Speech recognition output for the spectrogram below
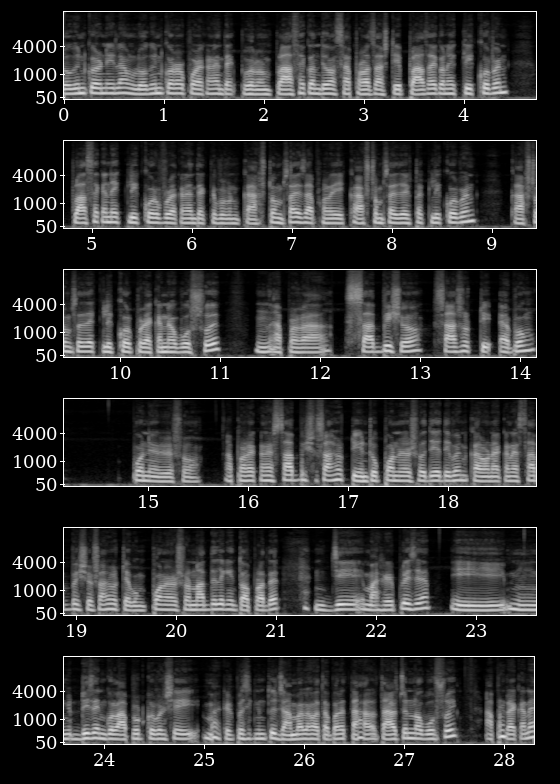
লগ ইন করে নিলাম। লগ ইন করার পর এখানে দেখতে পারবেন প্লাস আইকন দেওয়া আছে। আপনারা জাস্ট এই প্লাস আইকনে ক্লিক করবেন। প্লাস আইকনে ক্লিক করার পর এখানে দেখতে পারবেন কাস্টম সাইজ আপনারা এই কাস্টম সাইজে একটা ক্লিক করবেন। কাস্টম সাইজে ক্লিক করার পর এখানে অবশ্যই আপনারা ছাব্বিশশো সাতষট্টি এবং পনেরোশো আপনারা এখানে ছাব্বিশশো সাতষট্টি ইন্টু পনেরোশো দিয়ে দেবেন, কারণ এখানে ছাব্বিশশো সাতষট্টি এবং পনেরোশো না দিলে কিন্তু আপনাদের যে মার্কেট প্লেসে এই ডিজাইনগুলো আপলোড করবেন, সেই মার্কেট প্লেসে কিন্তু ঝামেলা হতে পারে। তার তার জন্য অবশ্যই আপনারা এখানে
